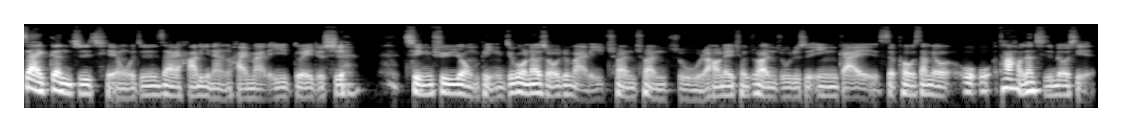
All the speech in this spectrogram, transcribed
在更之前，我就是在哈利男孩买了一堆，就是。情趣用品，结果那时候就买了一串串珠，然后那串串珠就是应该 suppose 他没有我我他好像其实没有写，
